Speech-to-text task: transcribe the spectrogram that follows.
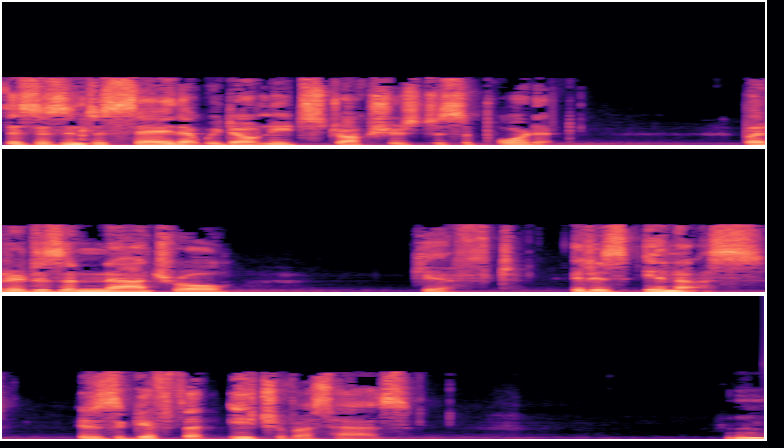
This isn't to say that we don't need structures to support it, but it is a natural gift. It is in us. It is a gift that each of us has. Hmm?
